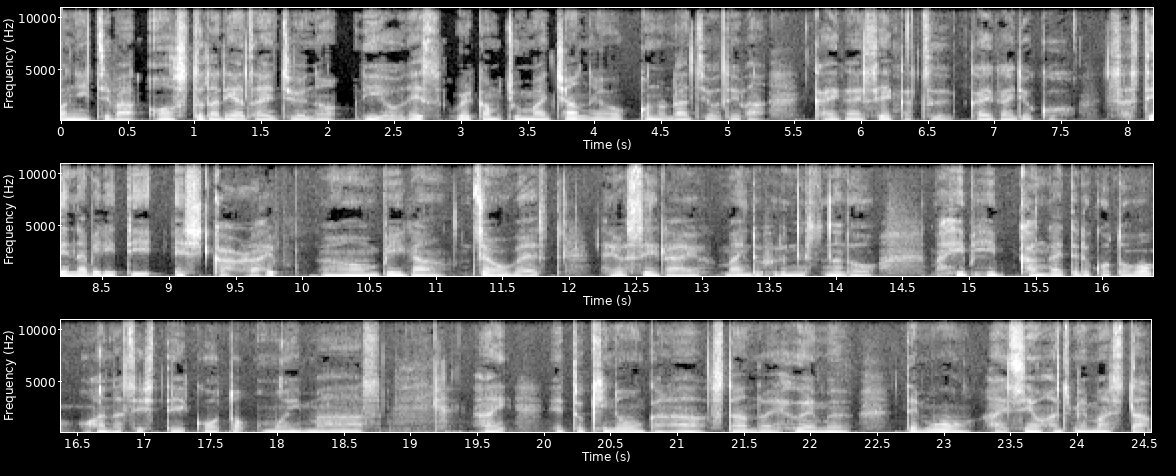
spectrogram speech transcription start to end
こんにちは。オーストラリア在住のリオです。Welcome to my channel. このラジオでは海外生活、海外旅行、サステイナビリティ、エシカライフ、ビーガン、ゼロウェスト、ヘルシーライフ、マインドフルネスなど、まあ、日々日々考えていることをお話ししていこうと思います。はい。えっと、昨日からスタンド FM でも配信を始めました。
